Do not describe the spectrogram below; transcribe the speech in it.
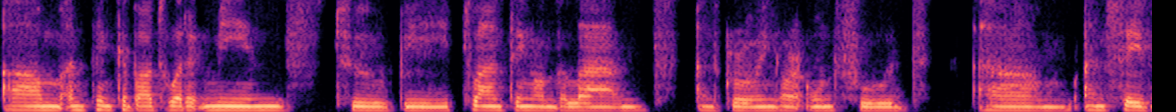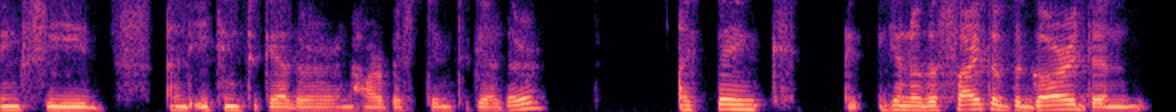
um, and think about what it means to be planting on the land and growing our own food um, and saving seeds and eating together and harvesting together. I think, you know, the site of the garden,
